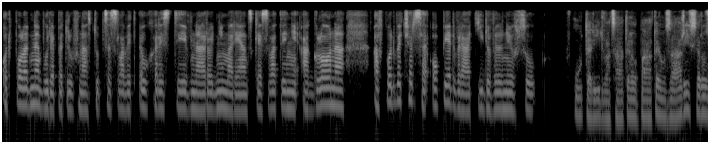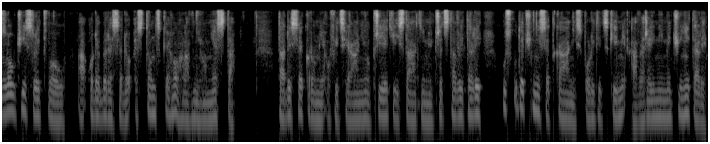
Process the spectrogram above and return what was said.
Odpoledne bude Petrův nástupce slavit Eucharistii v Národní mariánské svatyni Aglona a v podvečer se opět vrátí do Vilniusu. V úterý 25. září se rozloučí s Litvou a odebere se do estonského hlavního města. Tady se kromě oficiálního přijetí státními představiteli uskuteční setkání s politickými a veřejnými činiteli.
